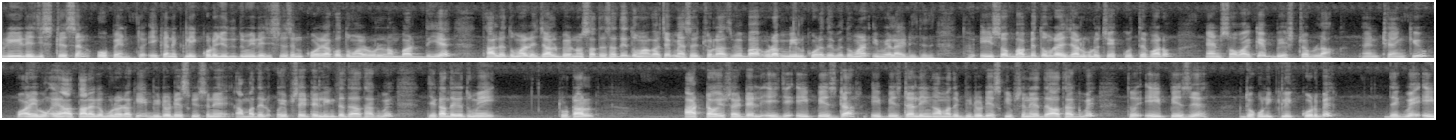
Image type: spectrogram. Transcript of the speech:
প্রি রেজিস্ট্রেশন ওপেন তো এখানে ক্লিক করে যদি তুমি রেজিস্ট্রেশন করে রাখো তোমার রোল নাম্বার দিয়ে, তাহলে তোমার রেজাল্ট বেরোনোর সাথে সাথেই তোমার কাছে মেসেজ চলে আসবে বা ওরা মেল করে দেবে তোমার ইমেল আইডিতে তো। এইসবভাবে তোমরা রেজাল্টগুলো চেক করতে পারো। অ্যান্ড সবাইকে best of luck and thank you এবং তার আগে বলে রাখি ভিডিও ডেসক্রিপশনে আমাদের ওয়েবসাইটের লিঙ্কটা দেওয়া থাকবে। যেখান থেকে তুমি টোটাল আটটা ওয়েবসাইটের এই যে, এই পেজটার এই পেজটার লিঙ্ক আমাদের ভিডিও ডেসক্রিপশনে দেওয়া থাকবে। তো এই পেজে যখনই ক্লিক করবে দেখবে এই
